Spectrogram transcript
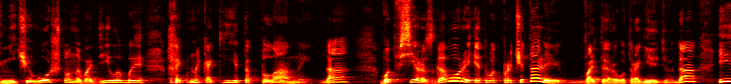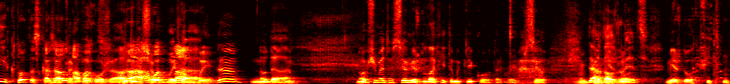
ничего, что наводило бы хоть на какие-то планы, да, вот все разговоры, это вот прочитали Вольтерову трагедию, да, и кто-то сказал, вот а похоже, вот, а да, а вот нам бы, да. Ну да. Ну, в общем, это все между Лафитом и Клико такое. Все Да, продолжается. Между, между Лафитом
